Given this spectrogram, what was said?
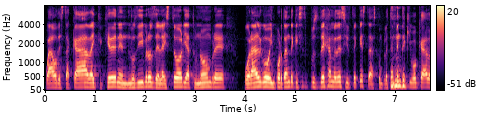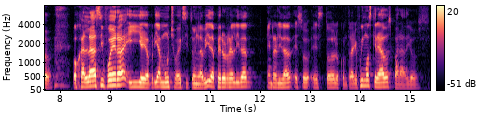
wow, destacada y que queden en los libros de la historia tu nombre por algo importante que hiciste, pues déjame decirte que estás completamente equivocado. Ojalá así fuera y habría mucho éxito en la vida, pero en realidad, en realidad eso es todo lo contrario. Fuimos creados para Dios,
